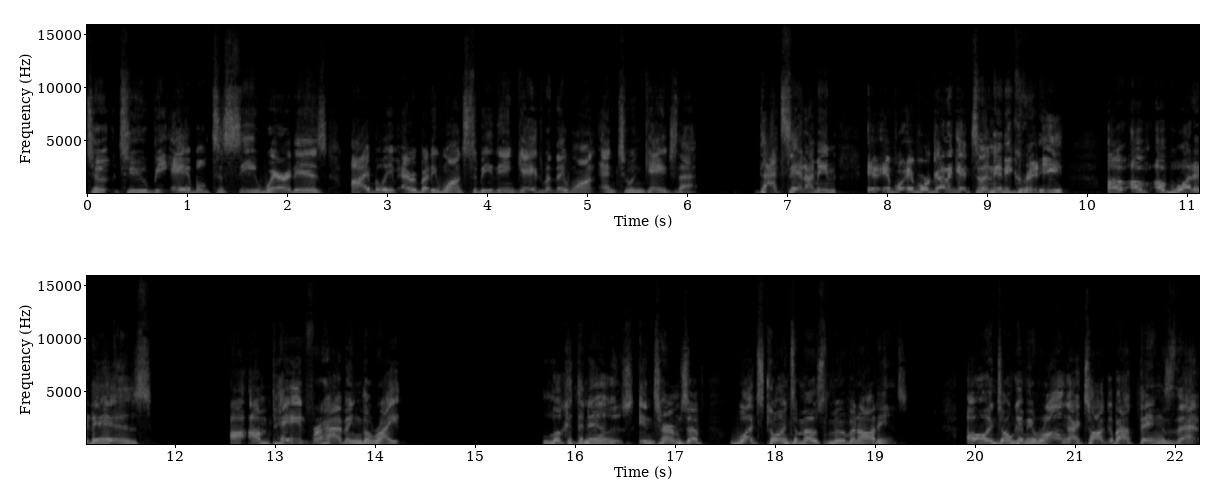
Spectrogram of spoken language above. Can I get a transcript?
to, to be able to see where it is I believe everybody wants to be, the engagement they want, and to engage that. That's it. I mean, if, if we're going to get to the nitty gritty of, of, of what it is, I'm paid for having the right look at the news in terms of what's going to most move an audience. Oh, and don't get me wrong, I talk about things that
